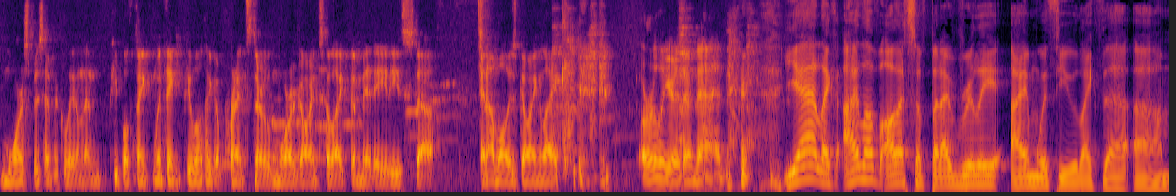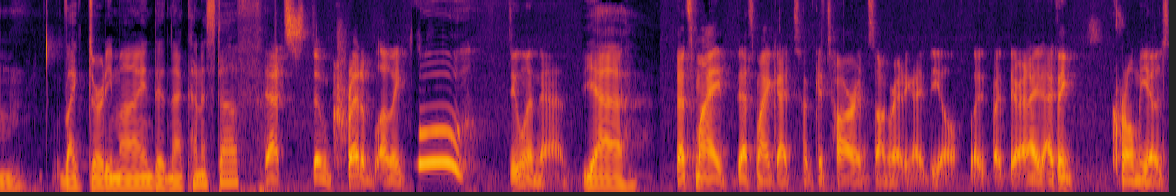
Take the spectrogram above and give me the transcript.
more specifically, and then people think when think people think of Prince, they're more going to like the mid '80s stuff, and I'm always going like earlier than that. Yeah, like I love all that stuff, but I really I'm with you. Like the um like Dirty Mind and that kind of stuff. That's incredible. I like doing that. Yeah. That's my that's my guitar and songwriting ideal, like right there. And I, I think Chromeo's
